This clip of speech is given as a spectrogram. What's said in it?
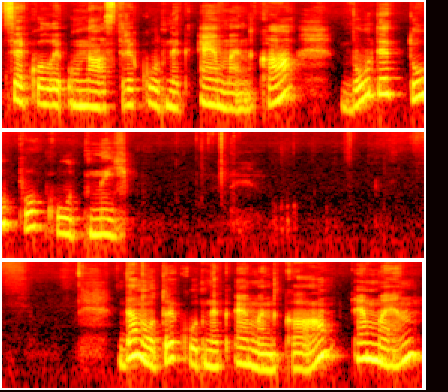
Це коли у нас трикутник МНК буде тупокутний. Дано трикутник МНК, МН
